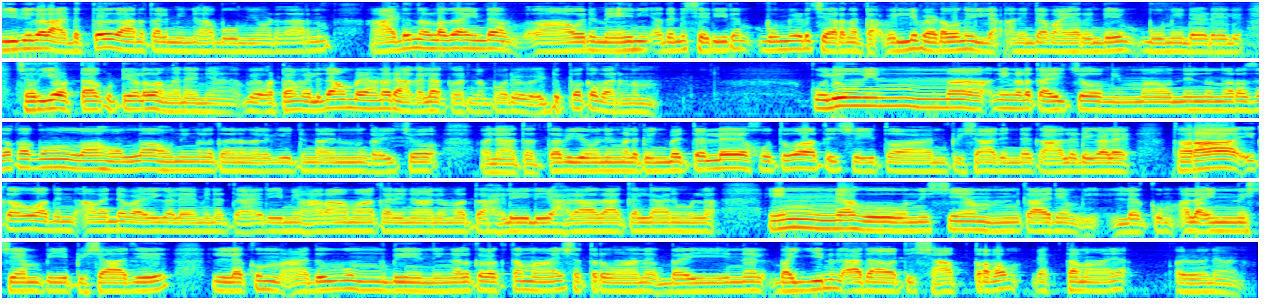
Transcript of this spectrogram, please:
ജീവികൾ അടുത്തത് കാരണത്താൽ മിൻഹ ഭൂമിയോട്. കാരണം ആട് എന്നുള്ളത് അതിന്റെ ആ ഒരു മേനി അതിന്റെ ശരീരം ഭൂമിയോട് ചേർന്നിട്ട. വലിയ വിടവൊന്നും ഇല്ല അതിന്റെ വയറിന്റെയും ഭൂമിയുടെ ഇടയിൽ. ചെറിയ ഒട്ടക കുട്ടികളും അങ്ങനെ തന്നെയാണ്. ഒട്ടകം വലുതാകുമ്പോഴാണ് ഒരു അകലമൊക്കെ വരുന്നത്. അപ്പോൾ ഒരു എടുപ്പൊക്കെ വരണം. കുലു മിമ്മ നിങ്ങൾ കഴിച്ചോ. മിമ്മ ഒന്നിൽ നിന്ന് റസക്കും അള്ളാഹു നിങ്ങൾക്ക് അതിനെ നൽകിയിട്ടുണ്ട്. അതിൽ നിന്ന് കഴിച്ചോ. വലാ തത്തബിയോ നിങ്ങൾ പിൻപറ്റല്ലേ. ഹുത്തുവാത്തി ഷെയ്ത്താൻ പിഷാദിന്റെ കാലടികളെ. ഇക്കവു അതിൻ അവന്റെ വഴികളെ. മിന താരീമി ഹറാമാക്കലിനാലും തഹലീലി ഹലാലാക്കലിനാലുമുള്ള. ഇന്നഹു നിശ്ചയം കാര്യം ലക്കും അല്ല ഇൻ നിശ്ചയം പി പിശാജ് ലക്കും അതുവും നിങ്ങൾക്ക് വ്യക്തമായ ശത്രുവാണ് ബൈനൽ ബയ്യനുൽ അദാവത്തി ശാസ്ത്രവം. വ്യക്തമായ ഒരുവനാണ്.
